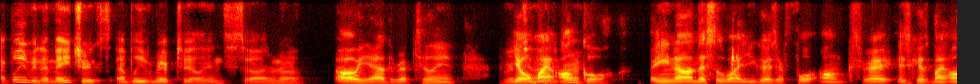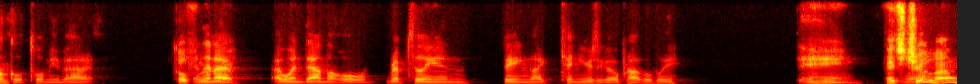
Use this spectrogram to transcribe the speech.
I believe in the Matrix. I believe in reptilians. So I don't know. Oh yeah, the reptilian. Yo, my bro. uncle. You know, and this is why you guys are full unks, right? It's because my uncle told me about it. Go for And it, And then bro. I I went down the whole reptilian thing like 10 years ago, probably. Dang, it's Yeah. true, huh?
